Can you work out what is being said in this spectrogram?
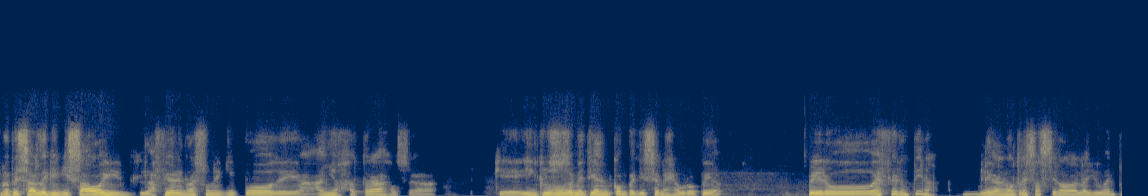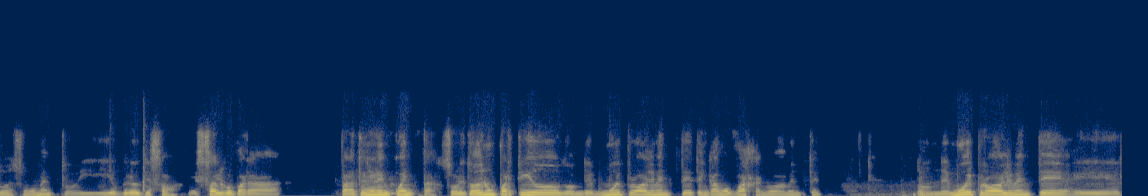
a pesar de que quizá hoy la Fiore no es un equipo de años atrás, o sea, que incluso se metía en competiciones europeas, pero es Fiorentina. Le ganó 3 a 0 a la Juventus en su momento y yo creo que eso es algo para, para tener en cuenta, sobre todo en un partido donde muy probablemente tengamos bajas nuevamente, donde muy probablemente eh,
